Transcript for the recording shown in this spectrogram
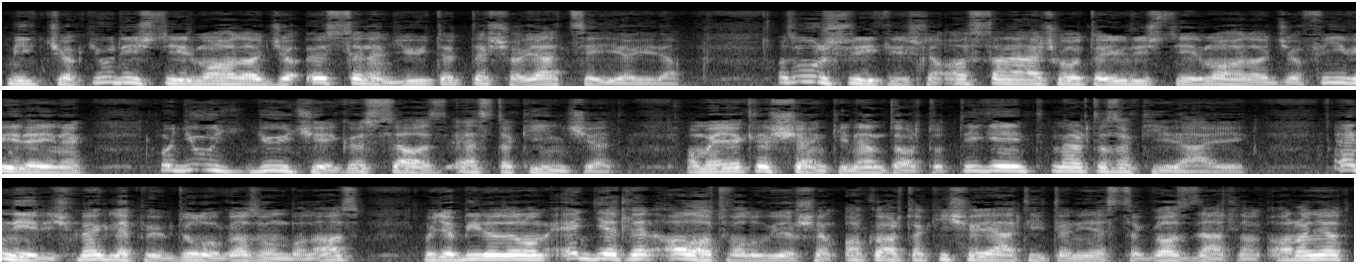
míg csak Judistír Mahaladja össze nem gyűjtötte saját céljaira. Az Úr Sri Krishna azt tanácsolta Judistír Mahaladja fívéreinek, hogy gyűjtsék össze az ezt a kincset, amelyekre senki nem tartott igényt, mert az a királyé. Ennél is meglepőbb dolog azonban az, hogy a birodalom egyetlen alatvalója sem akarta kisajátítani ezt a gazdátlan aranyat,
